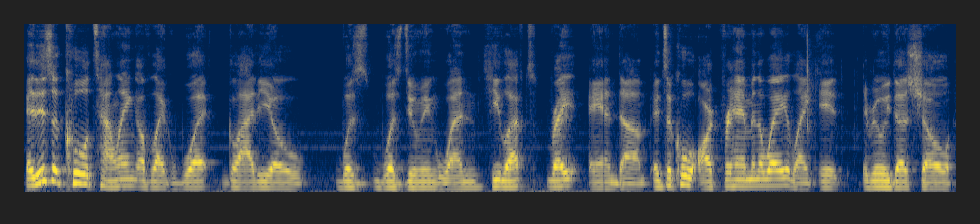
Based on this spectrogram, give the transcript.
it is a cool telling of like what Gladio was was doing when he left, right? And um, it's a cool arc for him in a way. Like it it really does show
